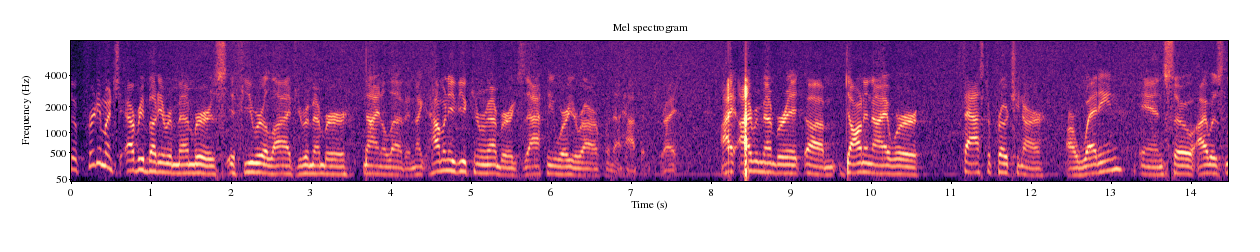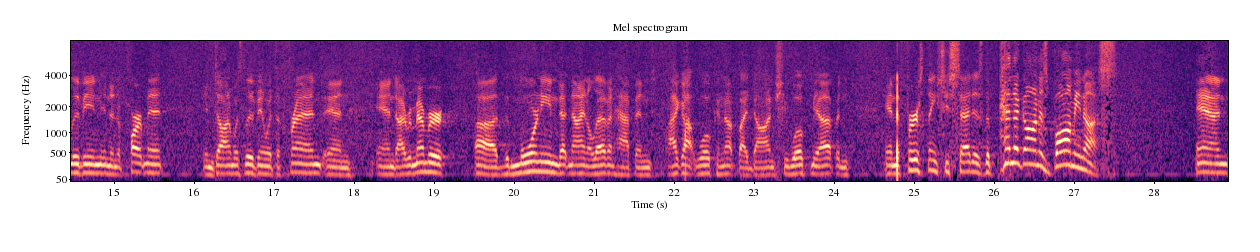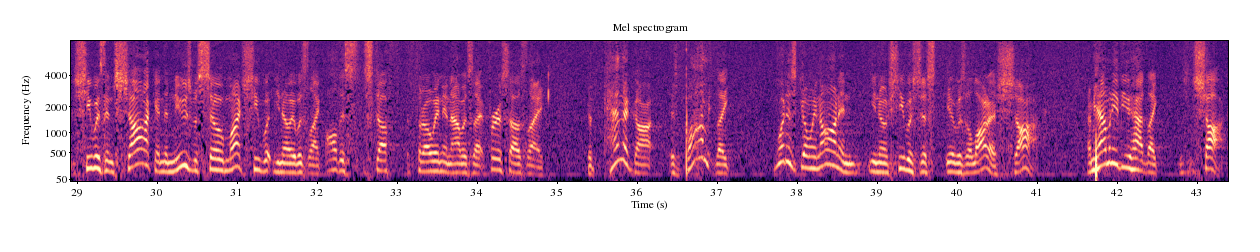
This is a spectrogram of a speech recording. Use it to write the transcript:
So pretty much everybody remembers, if you were alive, you remember 9-11. Like how many of you can remember exactly where you are when that happened, right? I, I remember it. Um, Dawn and I were fast approaching our, our wedding. And so I was living in an apartment and Dawn was living with a friend. And, and I remember uh, the morning that 9-11 happened, I got woken up by Dawn. She woke me up and, and the first thing she said is, the Pentagon is bombing us. And she was in shock, and the news was so much. She, you know, it was like all this stuff throwing, and I was like, first I was like, the Pentagon is bombing. Like, what is going on? And you know, she was just, it was a lot of shock. I mean, how many of you had like shock?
